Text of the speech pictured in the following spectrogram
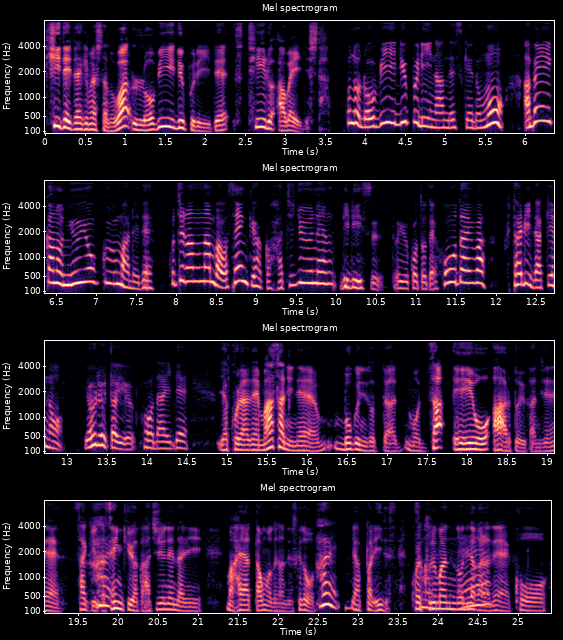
聴いていただきましたのは、ロビー・デュプリーで Steal Away でした。このロビー・デュプリーなんですけども、アメリカのニューヨーク生まれで、こちらのナンバーは1980年リリースということで、邦題は2人だけの夜という邦題で。いや、これはね、まさにね、僕にとってはもうザ・ AOR という感じでね、さっき言った1980年代に、まあ流行った音楽なんですけど、はい、やっぱりいいですね。これ車に乗りながらね、ねこう、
